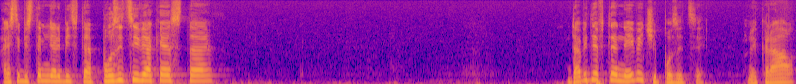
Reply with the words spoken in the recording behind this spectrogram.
a jestli byste měli být v té pozici, v jaké jste. David je v té největší pozici. On je král.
